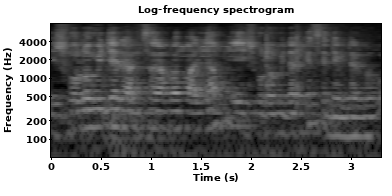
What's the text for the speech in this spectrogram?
এই ষোলো মিটার অ্যান্সার আমরা পাইলাম, এই ষোলো মিটারকে সেন্টিমিটার করব।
